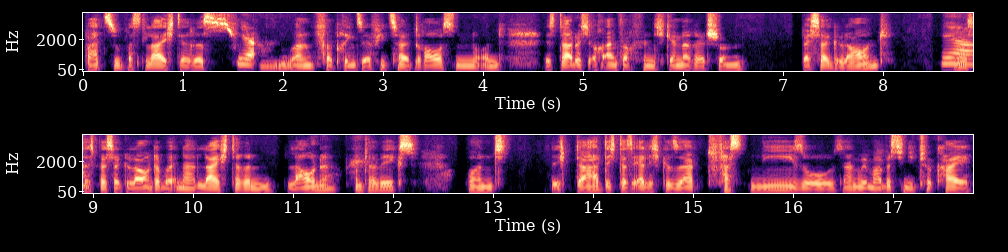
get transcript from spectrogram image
hat so was Leichteres. Ja. Man verbringt sehr viel Zeit draußen und ist dadurch auch einfach, finde ich, generell schon besser gelaunt. Oder Ja. was heißt besser gelaunt, aber in einer leichteren Laune unterwegs. Und ich, da hatte ich das ehrlich gesagt fast nie so, sagen wir mal, bis in die Türkei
